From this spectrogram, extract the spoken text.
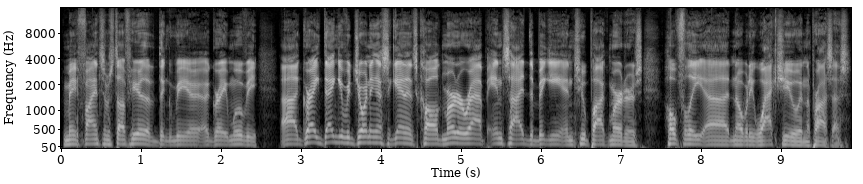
you may find some stuff here that I think would be a, a great movie. Uh, Greg, thank you for joining us again. It's called Murder Rap: Inside the Biggie and Tupac Murders. Hopefully, uh, nobody whacks you in the process.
